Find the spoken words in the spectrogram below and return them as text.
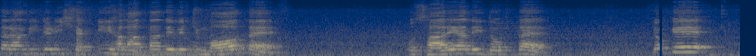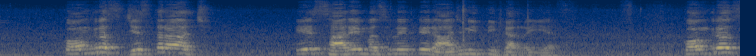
ਤਰ੍ਹਾਂ ਦੀ ਜਿਹੜੀ ਸ਼ੱਕੀ ਹਾਲਾਤਾਂ ਦੇ ਵਿੱਚ ਮੌਤ ਹੈ, ਉਹ ਸਾਰਿਆਂ ਲਈ ਦੁਖਦਾ ਹੈ। ਕਿਉਂਕਿ ਕਾਂਗਰਸ ਜਿਸ ਤਰ੍ਹਾਂ ਅੱਜ ਇਹ ਸਾਰੇ ਮਸਲੇ ਤੇ ਰਾਜਨੀਤੀ ਕਰ ਰਹੀ ਹੈ, ਕਾਂਗਰਸ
